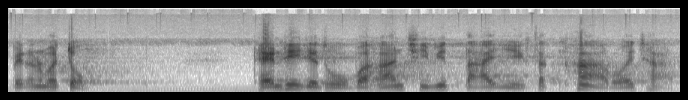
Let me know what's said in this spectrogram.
เป็นอันว่าจบ แทนที่จะถูกประหารชีวิตตายอีกสักห้าร้อยชาติ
